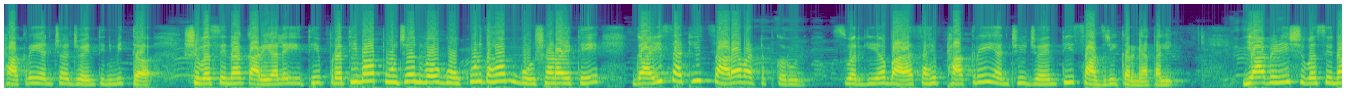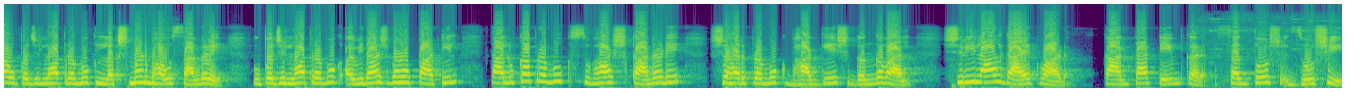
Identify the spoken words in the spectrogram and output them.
ठाकरे यांच्या जयंतीनिमित्त शिवसेना कार्यालय येथे प्रतिमा पूजन व गोकुळधाम गोशाळा येथे गायीसाठी चारा वाटप करून स्वर्गीय बाळासाहेब ठाकरे यांची जयंती साजरी करण्यात आली. यावेळी शिवसेना उपजिल्हा प्रमुख लक्ष्मण भाऊ सांगळे उपजिल्हा प्रमुख अविनाश भाऊ पाटील तालुका प्रमुख सुभाष कानडे शहर प्रमुख भाग्येश गंगवाल श्रीलाल गायकवाड कांता टेमकर संतोष जोशी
